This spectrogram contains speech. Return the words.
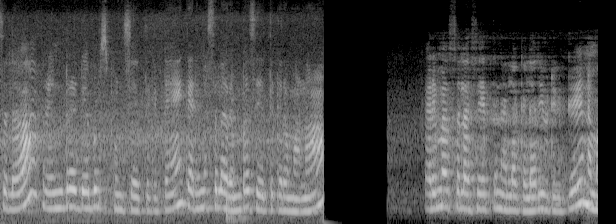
மசாலா ரெண்டரை டேபிள் ஸ்பூன் சேர்த்துக்கிட்டேன். கறி மசாலா ரொம்ப சேர்த்துக்கிறோமாண்ணா கறி மசாலா சேர்த்து நல்லா கிளறி விட்டுக்கிட்டு நம்ம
